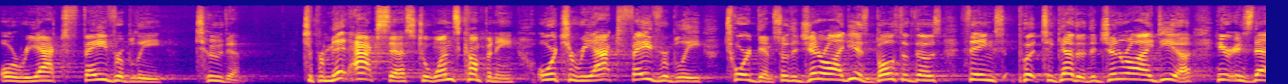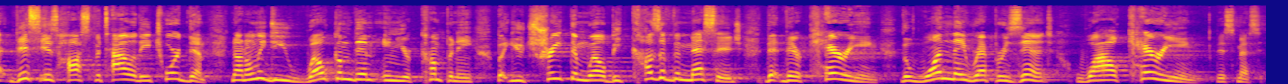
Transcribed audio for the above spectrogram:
or react favorably to them to permit access to one's company or to react favorably toward them. So the general idea is both of those things put together. The general idea here is that this is hospitality toward them. Not only do you welcome them in your company, but you treat them well because of the message that they're carrying, the one they represent while carrying this message.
